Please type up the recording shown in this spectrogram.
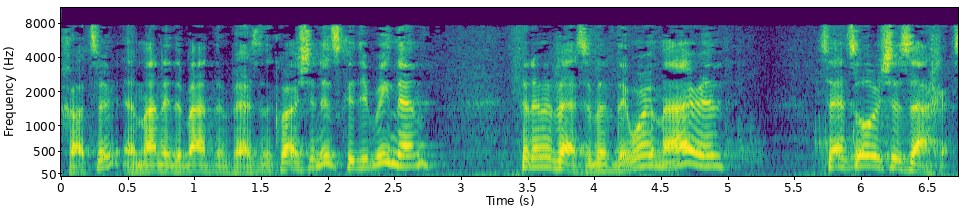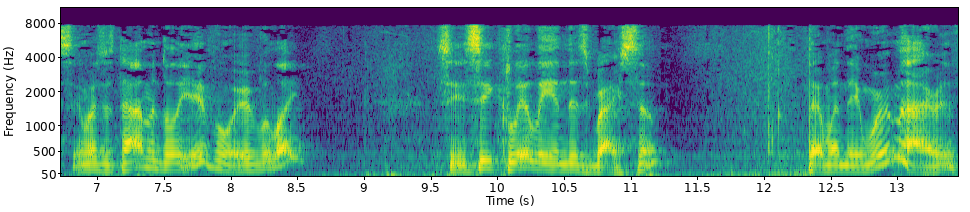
chatzir and many debatim fast. And the question is, could you bring them to the? But if they weren't ma'ariv, so it's all shesachas. And what's the time until yirvu, So you see clearly in this brisa that when they were ma'ariv,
